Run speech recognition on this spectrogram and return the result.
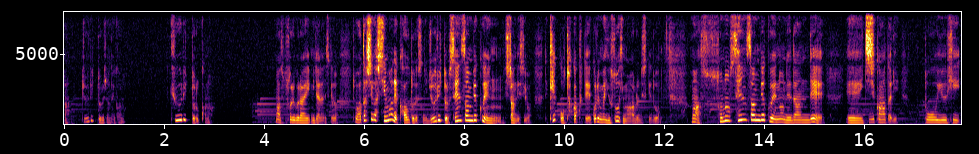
あ。10リットルじゃないかな。9リットルかな。まあそれぐらいみたいなんですけど私が島で買うとですね10リットル1300円したんですよ。結構高くてこれま輸送費もあるんですけどまあその1300円の値段で、えー、1時間あたり灯油ヒ,、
